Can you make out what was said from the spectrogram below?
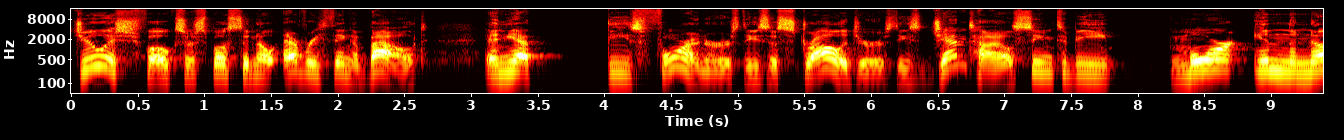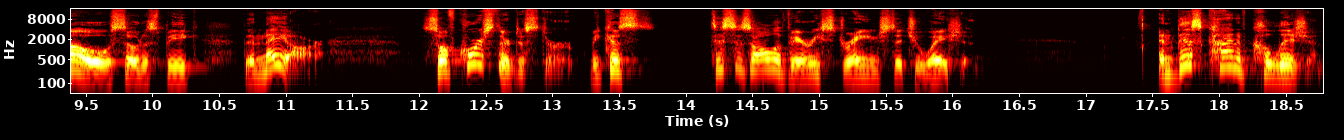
Jewish folks are supposed to know everything about, and yet these foreigners, these astrologers, these Gentiles seem to be more in the know, so to speak, than they are. So, of course, they're disturbed because this is all a very strange situation. And this kind of collision,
